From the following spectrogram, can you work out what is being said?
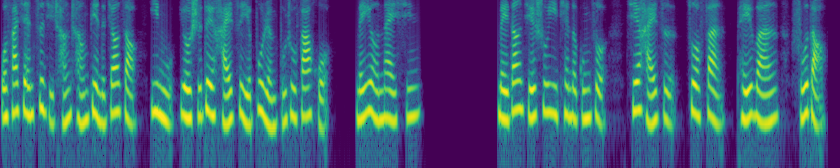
我发现自己常常变得焦躁易怒，有时对孩子也不忍不住发火，没有耐心。每当结束一天的工作，接孩子、做饭、陪玩、辅导、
